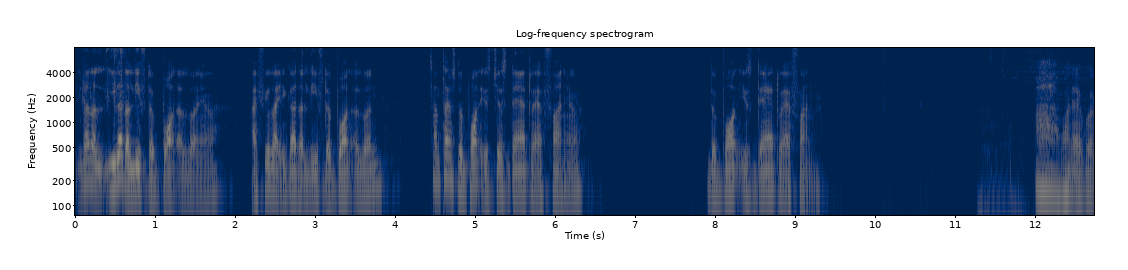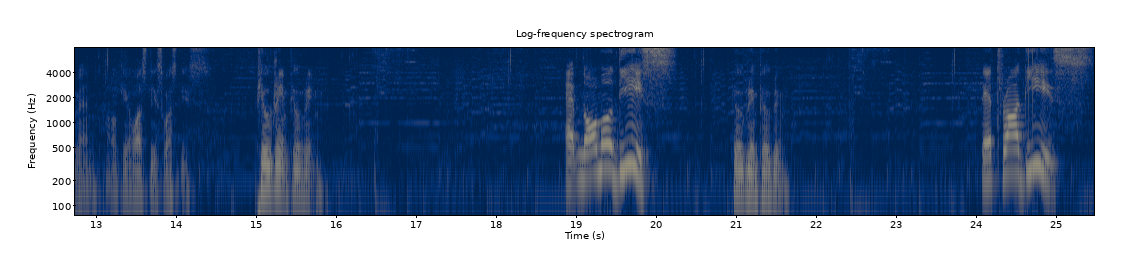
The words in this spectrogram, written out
You gotta you gotta leave the bot alone. I feel like you gotta leave the bot alone. Sometimes the bot is just there to have fun, you know. The bot is there to have fun. Ah, whatever, man. Okay, what's this? What's this? Pilgrim, pilgrim. Abnormal this. Pilgrim, pilgrim. Tetra this.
